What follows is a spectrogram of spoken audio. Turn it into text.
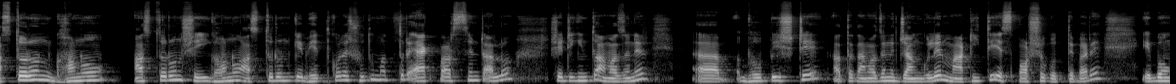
আস্তরণ, ঘন আস্তরণ, সেই ঘন আস্তরণকে ভেদ করে শুধুমাত্র এক পার্সেন্ট আলো, সেটি কিন্তু আমাজনের ভূপৃষ্ঠে, অর্থাৎ আমাজনের জঙ্গলের মাটিতে স্পর্শ করতে পারে এবং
